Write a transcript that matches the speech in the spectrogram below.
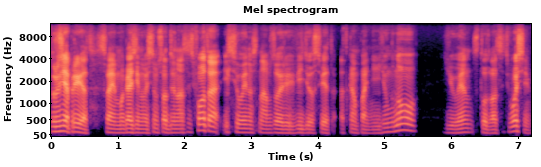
Друзья, привет! С вами магазин 812 фото и сегодня у нас на обзоре видеосвет от компании Yungno UN128.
